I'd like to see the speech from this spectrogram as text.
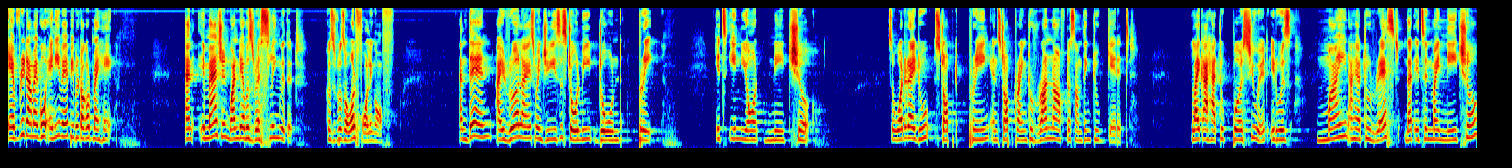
Every time I go anywhere, people talk about my hair. And imagine one day I was wrestling with it because it was all falling off. And then I realized when Jesus told me, don't pray. It's in your nature. So, what did I do? Stopped praying and stopped trying to run after something to get it. Like I had to pursue it. It was mine. I had to rest that it's in my nature.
